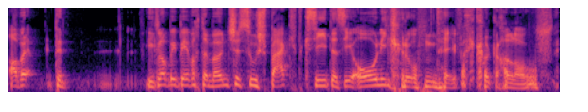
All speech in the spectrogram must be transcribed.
Aber, der, ich glaube, ich bin einfach der Menschen suspekt gewesen, dass ich ohne Grund einfach gehen laufen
